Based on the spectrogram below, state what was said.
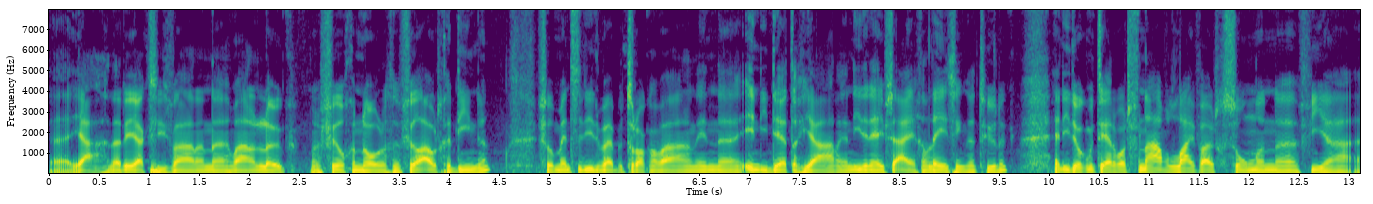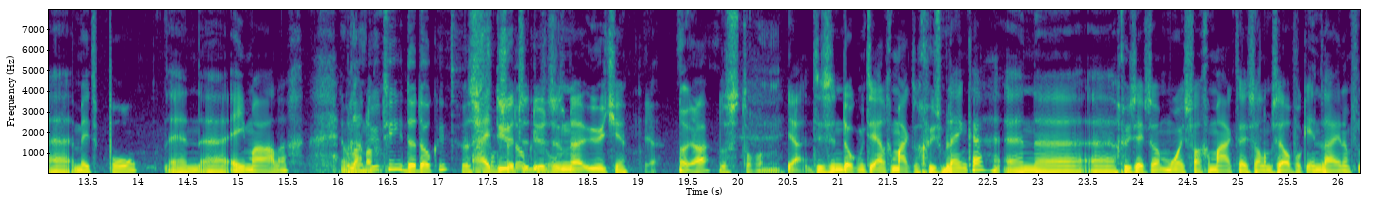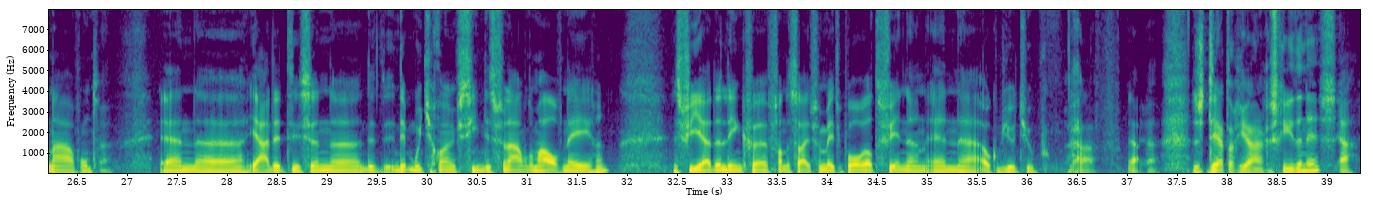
eh, ja, de reacties waren, eh, waren leuk. Veel genodigden, veel oud-gedienden. Veel mensen die erbij betrokken waren in, eh, in die 30 jaar. En iedereen heeft zijn eigen lezing natuurlijk. En die documentaire wordt vanavond live uitgezonden via Metropool. En eh, eenmalig. En Hoe lang nog- duurt die, de docu? Hij duurt, een eh, uurtje. Ja. Nou ja, dat is toch een... Ja, het is een documentaire gemaakt door Guus Blenke. En eh, Guus heeft er wat moois van gemaakt. Hij zal hem zelf ook inleiden vanavond. En eh, ja, dit, is een, dit, dit moet je gewoon even zien. Dit is vanavond om half negen. Dus via de link van de site van Metropool wel te vinden. En ook op YouTube. Gaaf. Ja. Ja. Dus 30 jaar geschiedenis. Ja.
